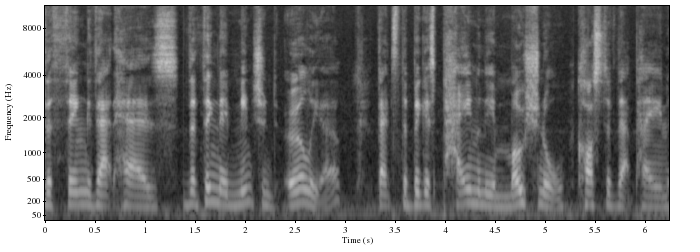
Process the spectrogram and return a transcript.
the thing that has the thing they mentioned earlier that's the biggest pain and the emotional cost of that pain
